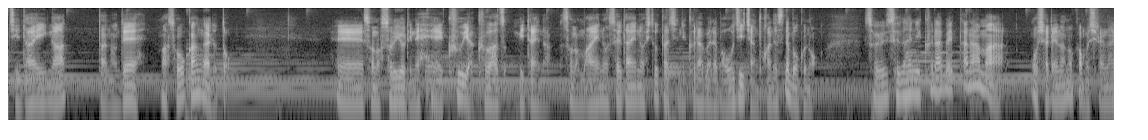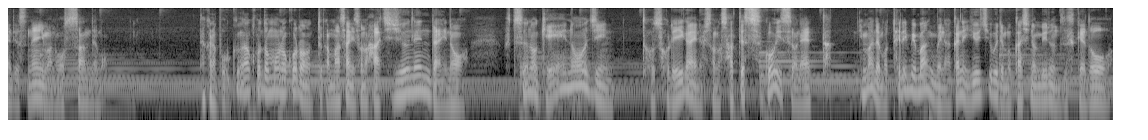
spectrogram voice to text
時代があったので、まあ、そう考えると、えー、そのそれよりね、えー、食うや食わずみたいなその前の世代の人たちに比べればおじいちゃんとかですね僕の。そういう世代に比べたらまあおしゃれなのかもしれないですね今のおっさんでも。だから僕が子供の頃のっていうかまさにその80年代の普通の芸能人とそれ以外の人の差ってすごいですよね。今でもテレビ番組なんかね YouTube で昔の見るんですけど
